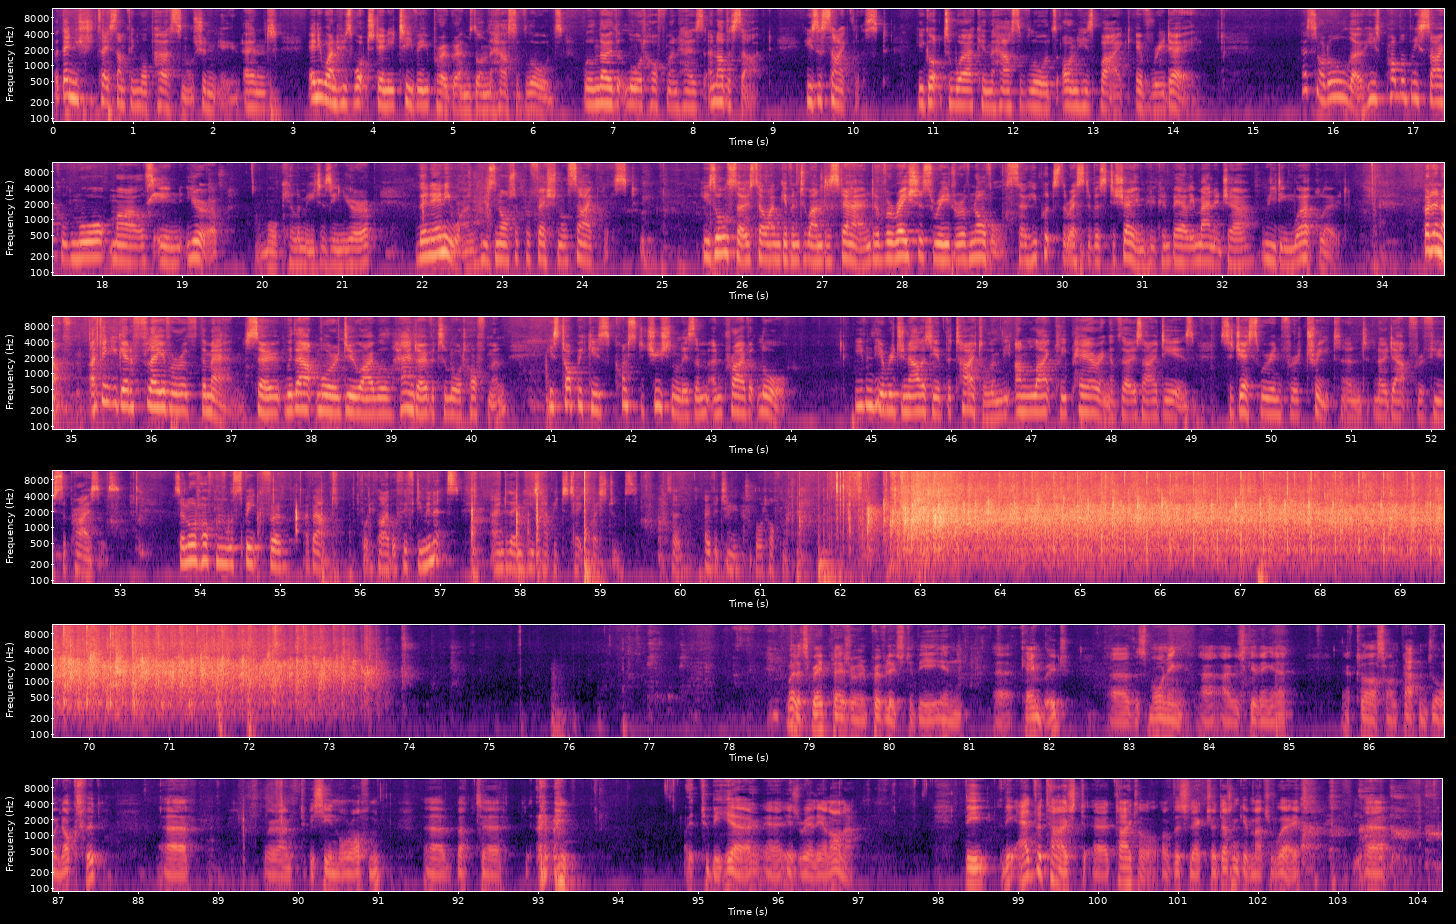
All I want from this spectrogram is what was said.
But then you should say something more personal, shouldn't you? And anyone who's watched any TV programs on the House of Lords will know that Lord Hoffmann has another side. He's a cyclist. He got to work in the House of Lords on his bike every day. That's not all, though. He's probably cycled more miles in Europe, or more kilometres in Europe, than anyone who's not a professional cyclist. He's also, so I'm given to understand, a voracious reader of novels, so he puts the rest of us to shame who can barely manage our reading workload. But enough. I think you get a flavour of the man. So without more ado, I will hand over to Lord Hoffmann. His topic is constitutionalism and private law. Even the originality of the title and the unlikely pairing of those ideas suggests we're in for a treat and no doubt for a few surprises. So Lord Hoffmann will speak for about 45 or 50 minutes, and then he's happy to take questions. So over to you, Lord Hoffmann. Well, it's a great pleasure and privilege to be in uh, Cambridge uh, this morning, uh, I was giving a, a, class on patent law in Oxford, uh, where I'm to be seen more often. Uh, but uh, to be here is really an honor. The, the advertised title of this lecture doesn't give much away.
